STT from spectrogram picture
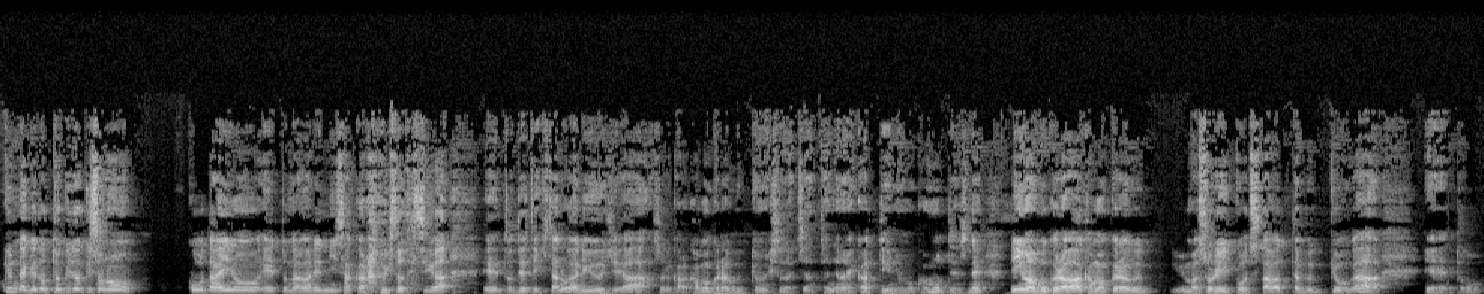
くんだけど、時々その、交代の、えっ、と、流れに逆らう人たちが、えっ、と、出てきたのが龍樹や、それから鎌倉仏教の人たちだったんじゃないかっていうのを僕は思ってるんですね。で、今僕らは鎌倉仏、まあ、それ以降伝わった仏教が、えっ、と、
